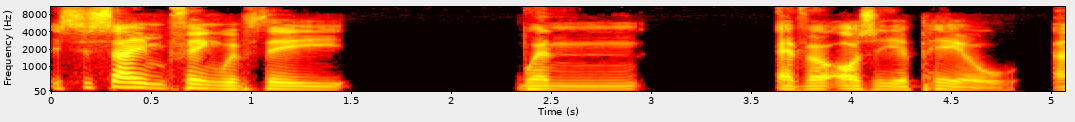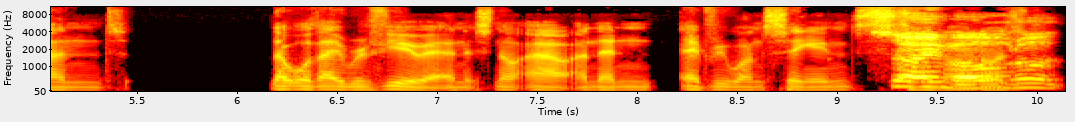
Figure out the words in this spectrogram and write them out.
It's the same thing with the whenever Aussie appeal and that well they review it and it's not out and then everyone's singing Same old. Aussie,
